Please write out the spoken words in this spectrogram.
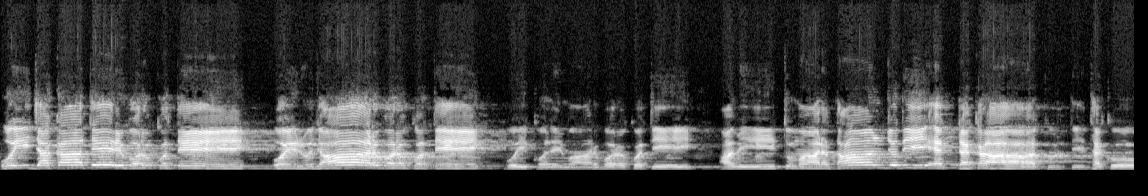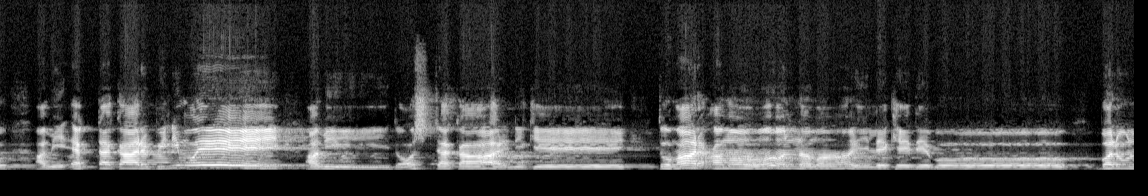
ওই জাকাতের বরকতে, ওই রোজার বরকতে, ওই কলেমার বরকতে আমি তোমার দান যদি এক টাকা করতে থাকো, আমি এক টাকার বিনিময়ে আমি দশ টাকার নিকে তোমার আমল নামায় লিখে দেব। বলুন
